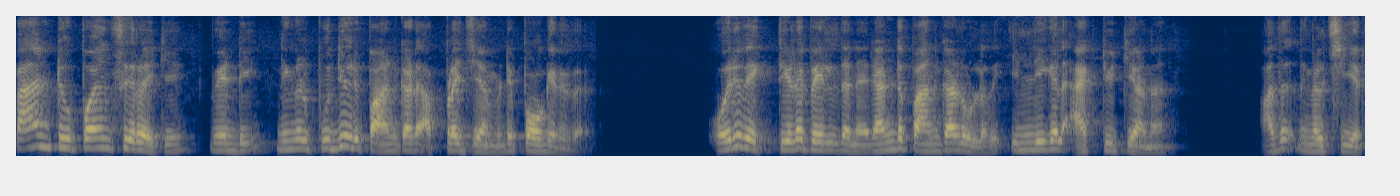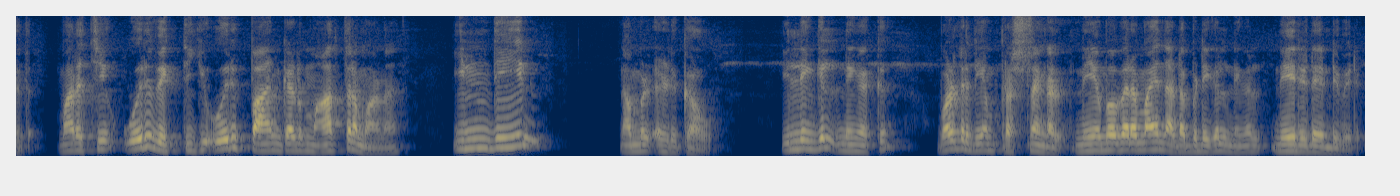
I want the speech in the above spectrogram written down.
പാൻ ടു പോയിന്റ് സീറോയ്ക്ക് വേണ്ടി നിങ്ങൾ പുതിയൊരു പാൻ കാർഡ് അപ്ലൈ ചെയ്യാൻ വേണ്ടി പോകരുത്. ഒരു വ്യക്തിയുടെ പേരിൽ തന്നെ രണ്ട് പാൻ കാർഡ് ഉള്ളത് ഇല്ലീഗൽ ആക്ടിവിറ്റിയാണ് അത് നിങ്ങൾ ചെയ്യരുത്. മറിച്ച് ഒരു വ്യക്തിക്ക് ഒരു പാൻ കാർഡ് മാത്രമാണ് ഇന്ത്യയിൽ നമ്മൾ എടുക്കാവൂ. ഇല്ലെങ്കിൽ നിങ്ങൾക്ക് വളരെയധികം പ്രശ്നങ്ങൾ നിയമപരമായ നടപടികൾ നിങ്ങൾ നേരിടേണ്ടി വരും.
